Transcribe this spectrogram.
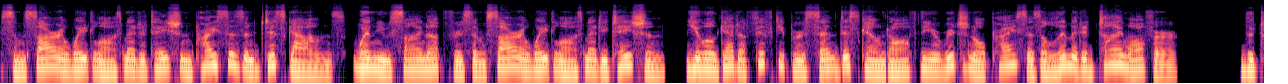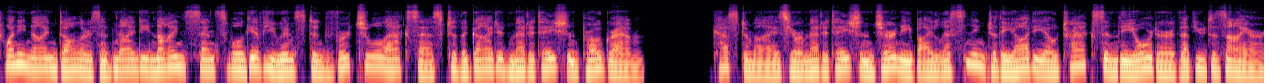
Samsara Weight Loss Meditation Prices and Discounts When you sign up for Samsara Weight Loss Meditation, you will get a 50% discount off the original price as a limited time offer. The $29.99 will give you instant virtual access to the guided meditation program. Customize your meditation journey by listening to the audio tracks in the order that you desire.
